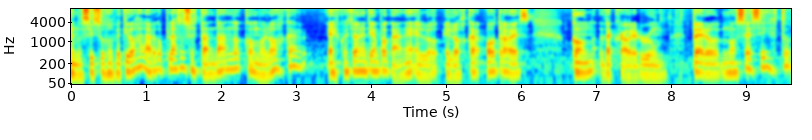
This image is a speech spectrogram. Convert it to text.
bueno, si sus objetivos a largo plazo se están dando como el Oscar, es cuestión de tiempo que gane el, el Oscar otra vez con The Crowded Room. Pero no sé si esto,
